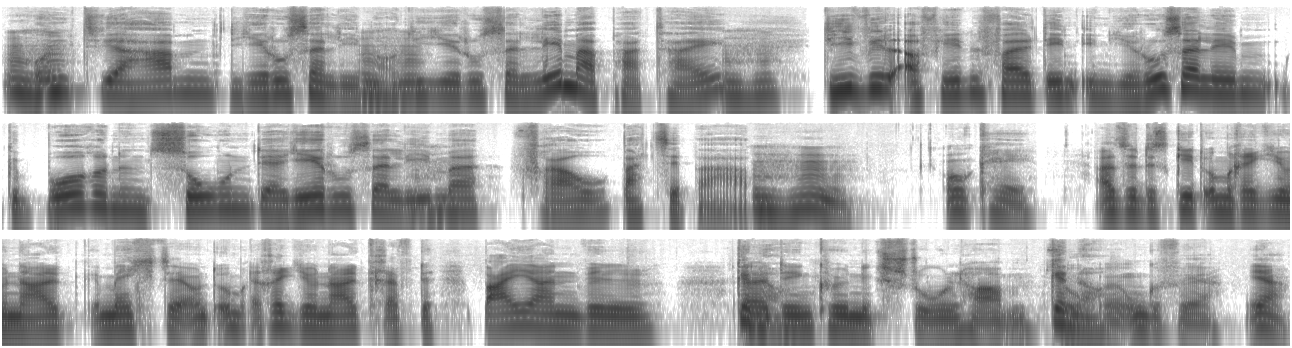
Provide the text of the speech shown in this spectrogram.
mhm. und wir haben die Jerusalemer. Mhm. Und die Jerusalemer Partei, mhm. die will auf jeden Fall den in Jerusalem geborenen Sohn der Jerusalemer mhm. Frau Bathseba haben. Okay, also das geht um Regionalmächte und um Regionalkräfte. Bayern will äh, genau. äh, den Königsstuhl haben, so genau. Äh, ungefähr. Ja.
